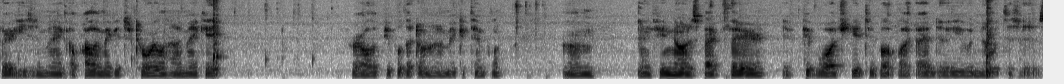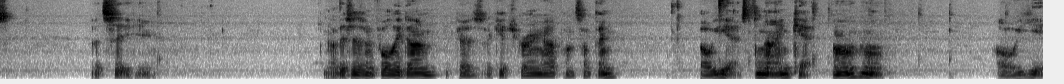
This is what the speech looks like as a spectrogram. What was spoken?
Very easy to make. I'll probably make a tutorial on how to make it for all the people that don't know how to make a temple. Um, you notice back there, if people watch YouTube like I do, you would know what this is. Let's see here. Now this isn't fully done because I keep screwing up on something. Oh yeah, it's the Nyan Cat. Uh-huh. Oh yeah.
